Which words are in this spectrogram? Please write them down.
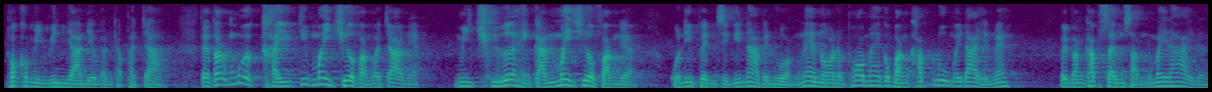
เพราะเขามีวิญญาณเดียวกันกับพระเจ้า แต่ถ้าเมื่อใครที่ไม่เชื่อฟังพระเจ้าเนี่ยมีเชื้อแห่งการไม่เชื่อฟังเนี่ยโอ้นี่เป็นสิ่งที่น่าเป็นห่วงแน่นอนพ่อแม่ก็บังคับลูกไม่ได้เห็นไหมไปบังคับแซมสันไม่ได้เลย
